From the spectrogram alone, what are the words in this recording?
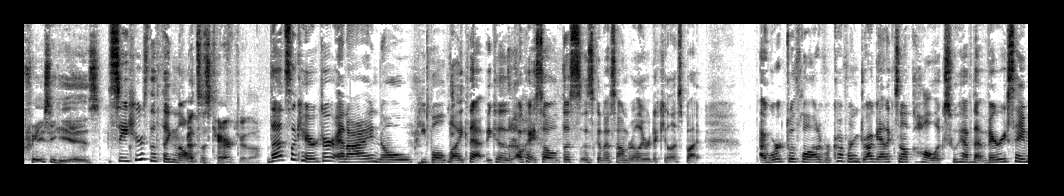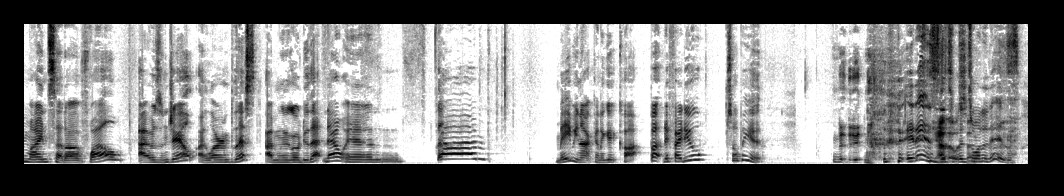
crazy he is. See, here's the thing though. That's his character, though. That's the character, and I know people like that because okay, so this is gonna sound really ridiculous, but I worked with a lot of recovering drug addicts and alcoholics who have that very same mindset of, well, I was in jail, I learned this, I'm gonna go do that now, and I'm maybe not gonna get caught, but if I do, so be it. it is. Yeah, That's it's what it is.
